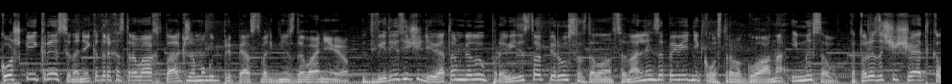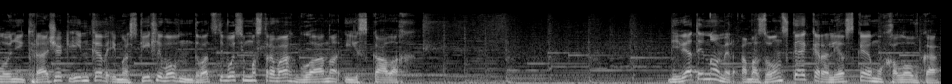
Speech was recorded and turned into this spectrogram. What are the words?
Кошки и крысы на некоторых островах также могут препятствовать гнездованию. В 2009 году правительство Перу создало национальный заповедник острова Гуана и мысов, который защищает колонии крачек, инков и морских львов на 28 островах Гуано и скалах. Девятый номер. Амазонская королевская мухоловка.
